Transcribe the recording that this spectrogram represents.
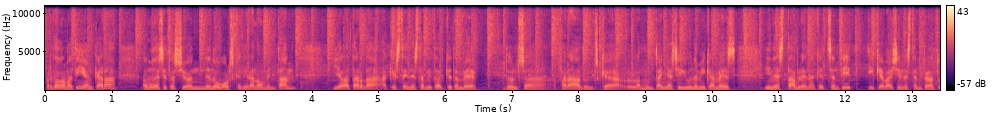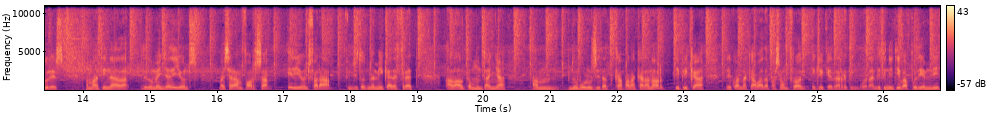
Per tant, al matí encara amb una situació de núvols que aniran augmentant i a la tarda aquesta inestabilitat que també doncs, eh, farà doncs, que la muntanya sigui una mica més inestable en aquest sentit i que baixin les temperatures. La matinada de diumenge a dilluns baixaran força i dilluns farà fins i tot una mica de fred a l'alta muntanya amb nuvolositat cap a la cara nord, típica de quan acaba de passar un front i que queda retinguda. En definitiva, podríem dir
